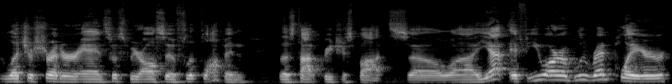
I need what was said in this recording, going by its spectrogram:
Ledger Shredder and Swift Spear also flip flopping those top creature spots. So uh, yeah, if you are a blue red player,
